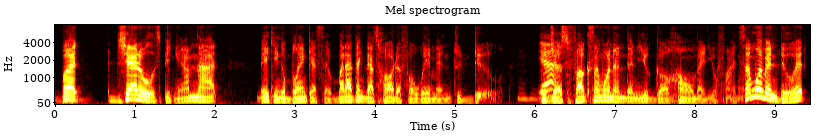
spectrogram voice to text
But generally speaking, I'm not making a blanket statement, but I think that's harder for women to do. Mm-hmm. Yeah. To just fuck someone and then you go home and you find some women do it,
